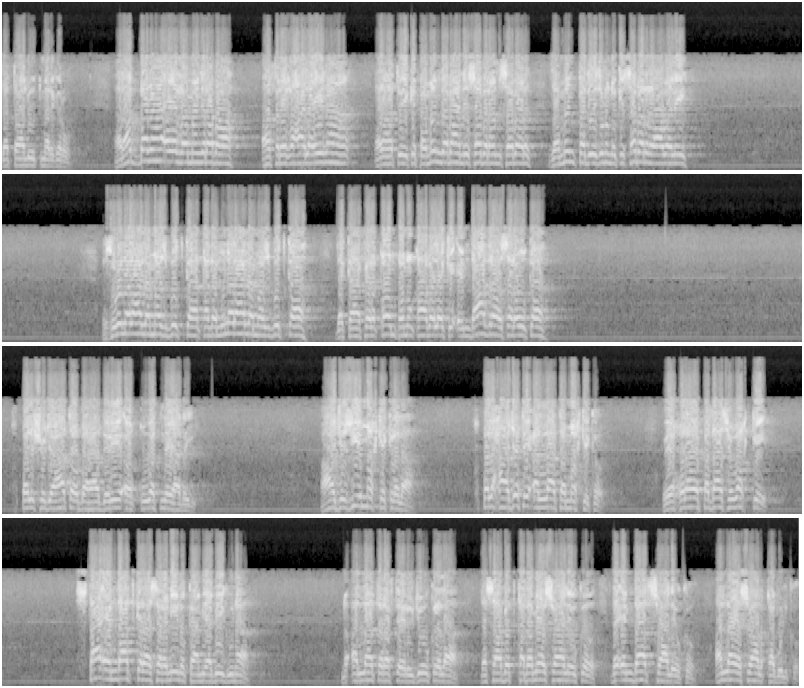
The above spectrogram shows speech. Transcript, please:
د طالوت مرګرو ربنا اې زمنګ ربا افرغ علینا راتوی کې په منګ باندې صبرن صبر زمنګ په دې زړونو کې صبر راولې زړونه را لمضبوط کا قدمونه را لمضبوط کا د کافر قوم په مقابله کې امداد را سره وکا خپل شجاعت او بهادری او قوت نه یادوي عاجزي مخکې کړله خپل حاجت الله ته مخکې کو وی خدای په داسې وخت کې ستا امداد کرا سره نینو کامیابی ګنا نو الله طرف ته رجوع کړلا د ثابت قدمه سوال وکړو د امداد سوال وکړو الله یې سوال قبول کو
